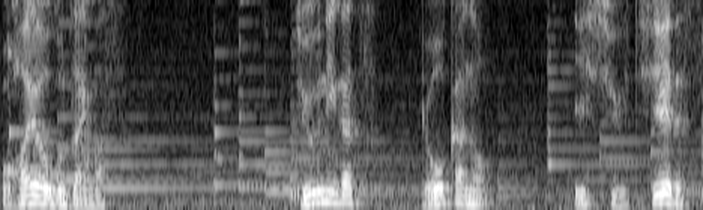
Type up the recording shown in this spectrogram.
おはようございます。12月8日の一首一会です。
